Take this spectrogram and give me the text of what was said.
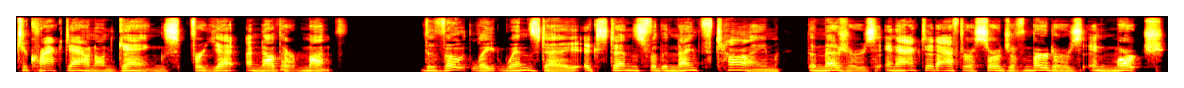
to crack down on gangs for yet another month. The vote late Wednesday extends for the ninth time the measures enacted after a surge of murders in March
